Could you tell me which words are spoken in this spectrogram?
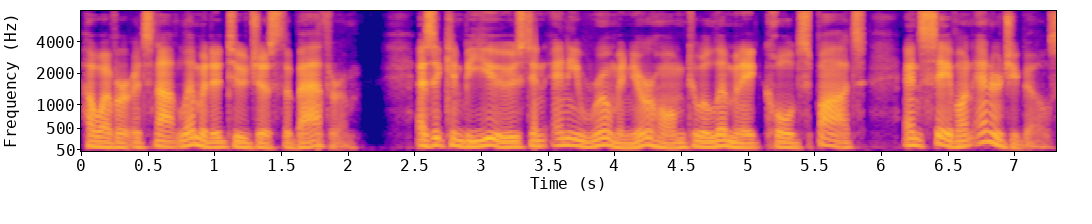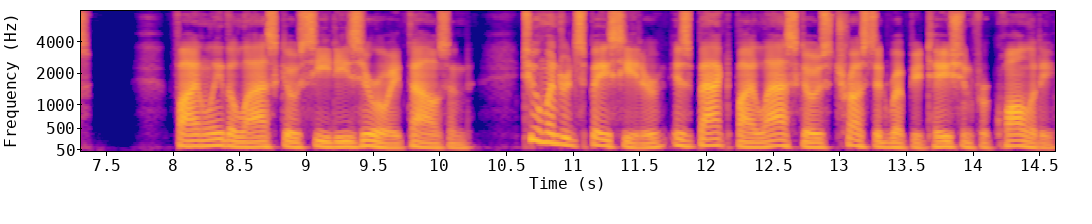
However, it's not limited to just the bathroom, as it can be used in any room in your home to eliminate cold spots and save on energy bills. Finally, the Lasko CD08000 200 space heater is backed by Lasko's trusted reputation for quality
